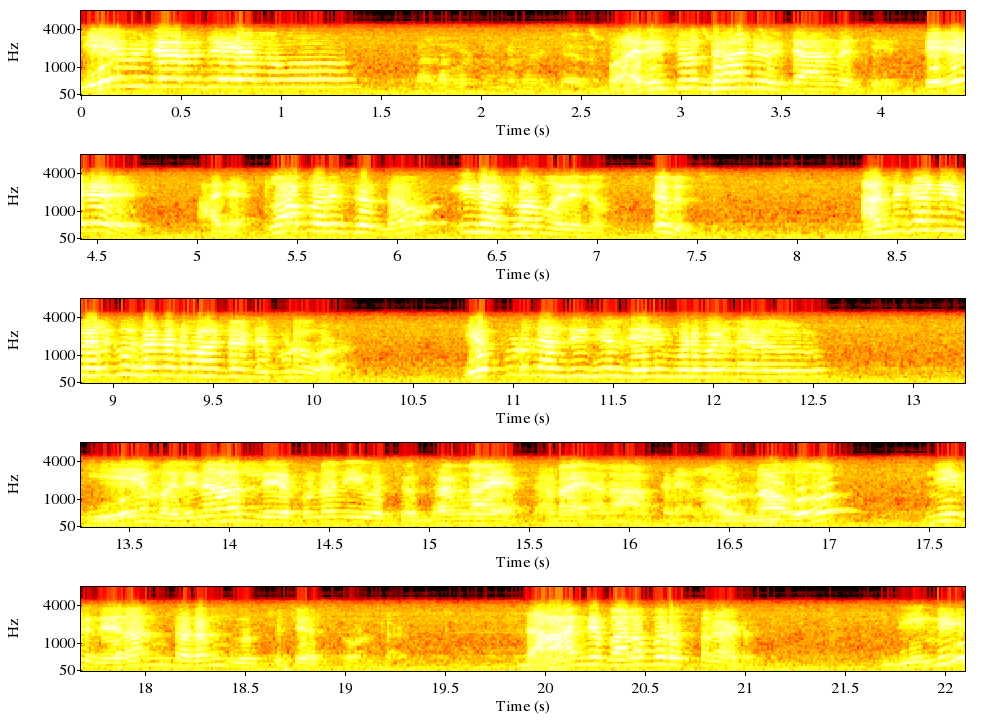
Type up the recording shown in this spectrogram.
ఏం విచారణ చేయాలి నువ్వు? పరిశుద్ధాన్ని విచారణ చేస్తే అది ఎట్లా పరిశుద్ధం? ఇది ఎట్లా మలినం? తెలుస్తుంది. అందుకని నీ వెలుగు సంగతి మాట్లాడు ఎప్పుడు కూడా. ఎప్పుడు దాన్ని తీసుకెళ్ళి దేనికి ముడి పెడతాడు ఏ మలినాలు లేకుండా నీవు శుద్ధంగా ఎక్కడ ఎలా అక్కడ ఎలా ఉన్నావో నీకు నిరంతరం గుర్తు చేస్తూ ఉంటాడు. దాన్ని బలపరుస్తున్నాడు. దీన్ని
